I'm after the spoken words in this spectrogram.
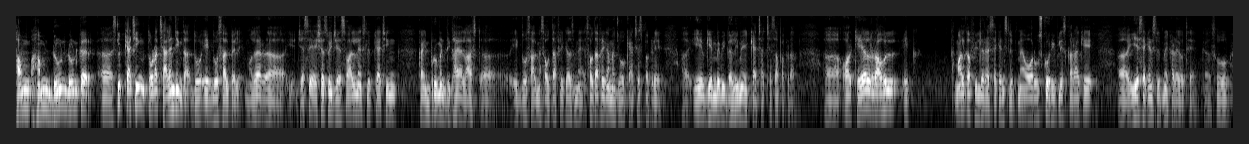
हम हम ढूंढ ढूंढ कर स्लिप कैचिंग थोड़ा चैलेंजिंग था दो एक दो साल पहले। मगर uh, जैसे यशस्वी जायसवाल ने स्लिप कैचिंग का इम्प्रूवमेंट दिखाया लास्ट uh, एक दो साल में साउथ अफ्रीका में साउथ अफ्रीका में जो कैचेस पकड़े uh, ये गेम में भी गली में एक कैच अच्छा सा पकड़ा। Uh, और के राहुल एक कमाल का फील्डर है सेकेंड स्लिप में और उसको रिप्लेस करा के uh, ये सेकेंड स्लिप में खड़े होते हैं। सो so,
